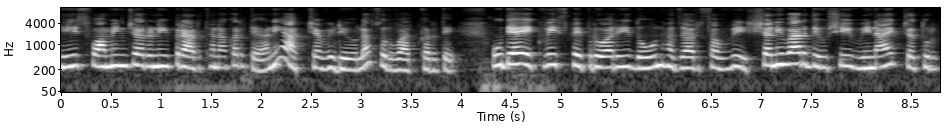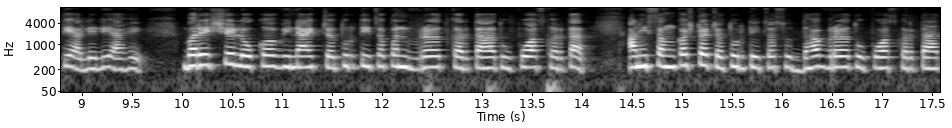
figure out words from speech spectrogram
ही स्वामींचरणी प्रार्थना करते आणि आजच्या व्हिडिओला सुरुवात करते. उद्या एकवीस फेब्रुवारी दोन हजार सव्वीस शनिवार दिवशी विनायक चतुर्थी आलेली आहे. बरेचसे लोक विनायक चतुर्थीचं पण व्रत करतात उपवास करतात आणि संकष्ट चतुर्थीचं सुद्धा व्रत उपवास करतात.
